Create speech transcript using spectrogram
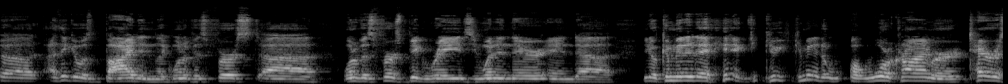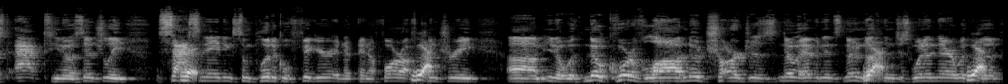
uh, I think it was Biden, like one of his first uh, one of his first big raids. He went in there and uh, you know committed a committed a, a, war crime or terrorist act. You know, essentially assassinating right. some political figure in a, in a far off yeah. country. Um, you know, with no court of law, no charges, no evidence, no nothing. Yeah. Just went in there with yeah. the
